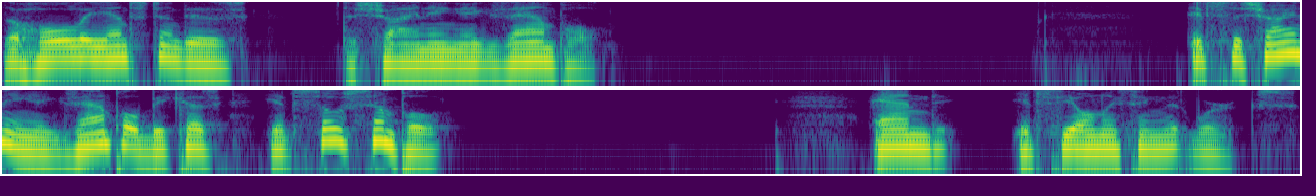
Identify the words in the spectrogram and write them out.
The holy instant is the shining example. It's the shining example because it's so simple and it's the only thing that works.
